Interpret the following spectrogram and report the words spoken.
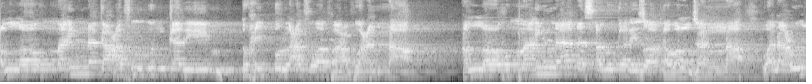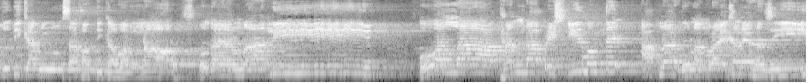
اللهم إنك عفو كريم تحب العفو فاعف عنا اللهم إنا نسألك رضاك والجنة ونعوذ بك من سخطك والنار ودير মালিক ও আল্লাহ ঠান্ডা বৃষ্টির মধ্যে আপনার গোলামরা এখানে হাজির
